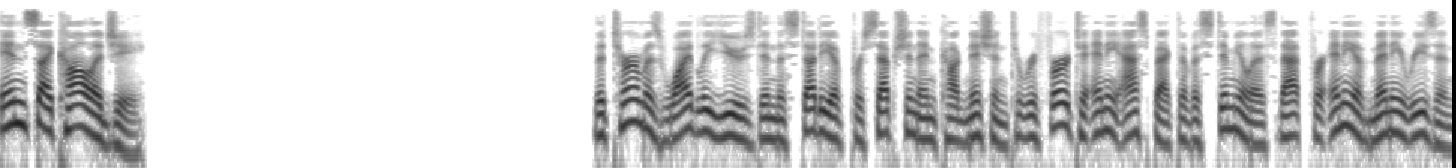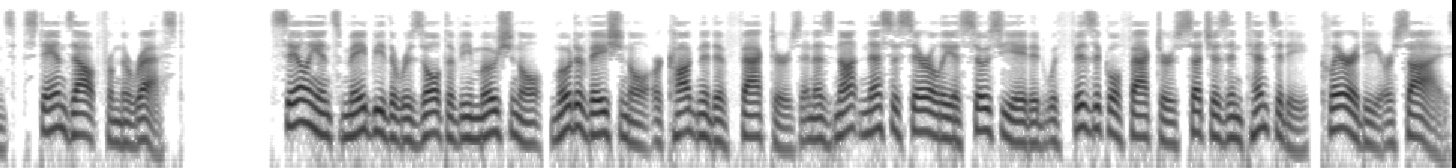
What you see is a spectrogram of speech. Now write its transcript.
In psychology The term is widely used in the study of perception and cognition to refer to any aspect of a stimulus that, for any of many reasons, stands out from the rest. Salience may be the result of emotional, motivational or cognitive factors and is not necessarily associated with physical factors such as intensity, clarity or size.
